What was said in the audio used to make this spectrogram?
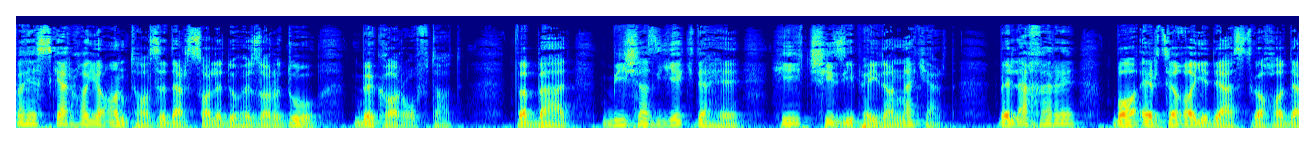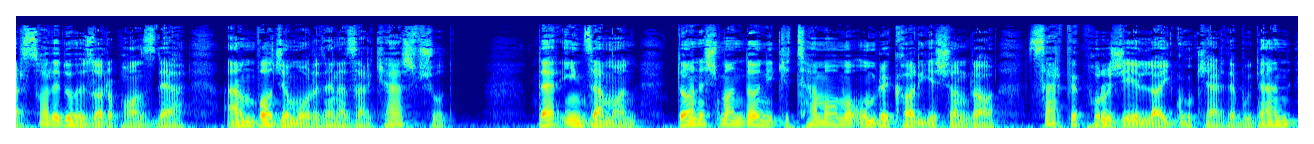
و حسگرهای آن تازه در سال 2002 به کار افتاد و بعد بیش از یک دهه هیچ چیزی پیدا نکرد. بالاخره با ارتقای دستگاه ها در سال 2015 امواج مورد نظر کشف شد در این زمان دانشمندانی که تمام عمر کاریشان را صرف پروژه لایگو کرده بودند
